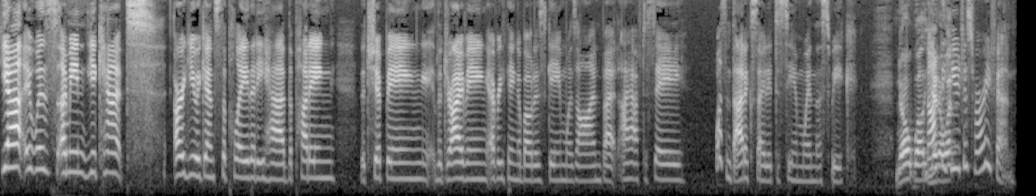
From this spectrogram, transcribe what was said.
Yeah, it was. I mean, you can't argue against the play that he had. The putting, the chipping, the driving, everything about his game was on. But I have to say, wasn't that excited to see him win this week. No, well, Not you know the what? hugest Rory fan.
